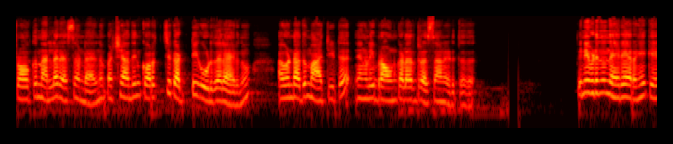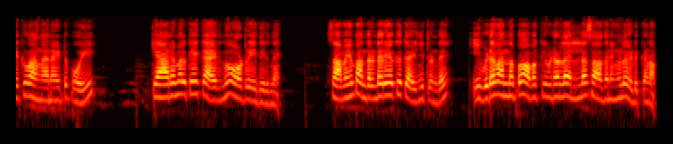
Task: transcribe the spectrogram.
ഫ്രോക്ക് നല്ല രസമുണ്ടായിരുന്നു. പക്ഷെ അതിന് കുറച്ച് കട്ടി കൂടുതലായിരുന്നു. അതുകൊണ്ട് അത് മാറ്റിയിട്ട് ഞങ്ങൾ ഈ ബ്രൗൺ കളർ ഡ്രസ്സാണ് എടുത്തത്. പിന്നെ ഇവിടുന്ന് നേരെ ഇറങ്ങി കേക്ക് വാങ്ങാനായിട്ട് പോയി. ക്യാരമൽ കേക്ക് ആയിരുന്നു ഓർഡർ ചെയ്തിരുന്നത് സമയം പന്ത്രണ്ടരയൊക്കെ കഴിഞ്ഞിട്ടുണ്ട്. ഇവിടെ വന്നപ്പോൾ അവൾക്ക് ഇവിടെയുള്ള എല്ലാ സാധനങ്ങളും എടുക്കണം.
